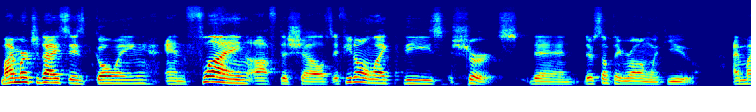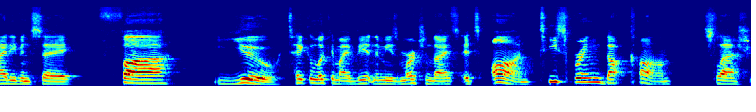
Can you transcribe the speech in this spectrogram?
My merchandise is going and flying off the shelves. If you don't like these shirts, then there's something wrong with you. I might even say, fa you. Take a look at my Vietnamese merchandise. It's on teespring.com slash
